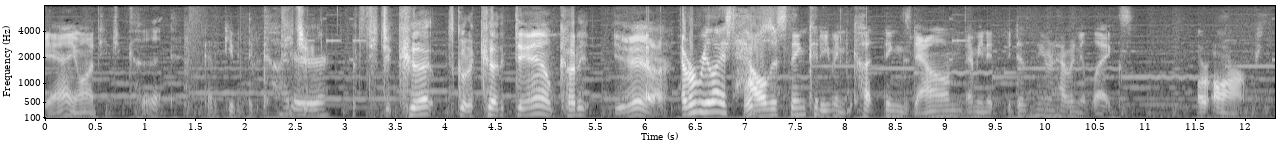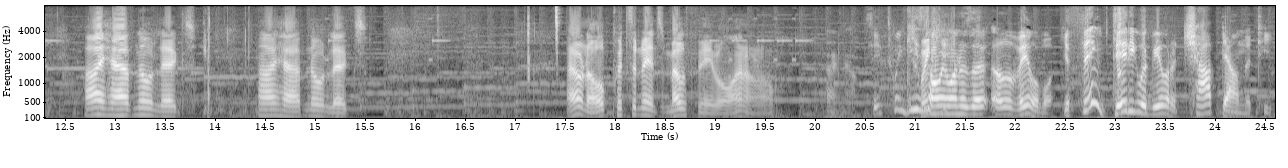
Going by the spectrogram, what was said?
yeah, you want to teach it cut. Gotta give it the Teach cutter. it. Let's teach it cut. Let's go to cut it down. Cut it. Yeah. Ever realized how Whoops. this thing could even cut things down? I mean, it, it doesn't even have any legs or arms. I have no legs. I have no legs. I don't know. Puts it in its mouth, Mabel. I don't know. I don't know. See, Twinkie's the only one who's uh, available. You think Diddy would be able to chop down the teeth?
